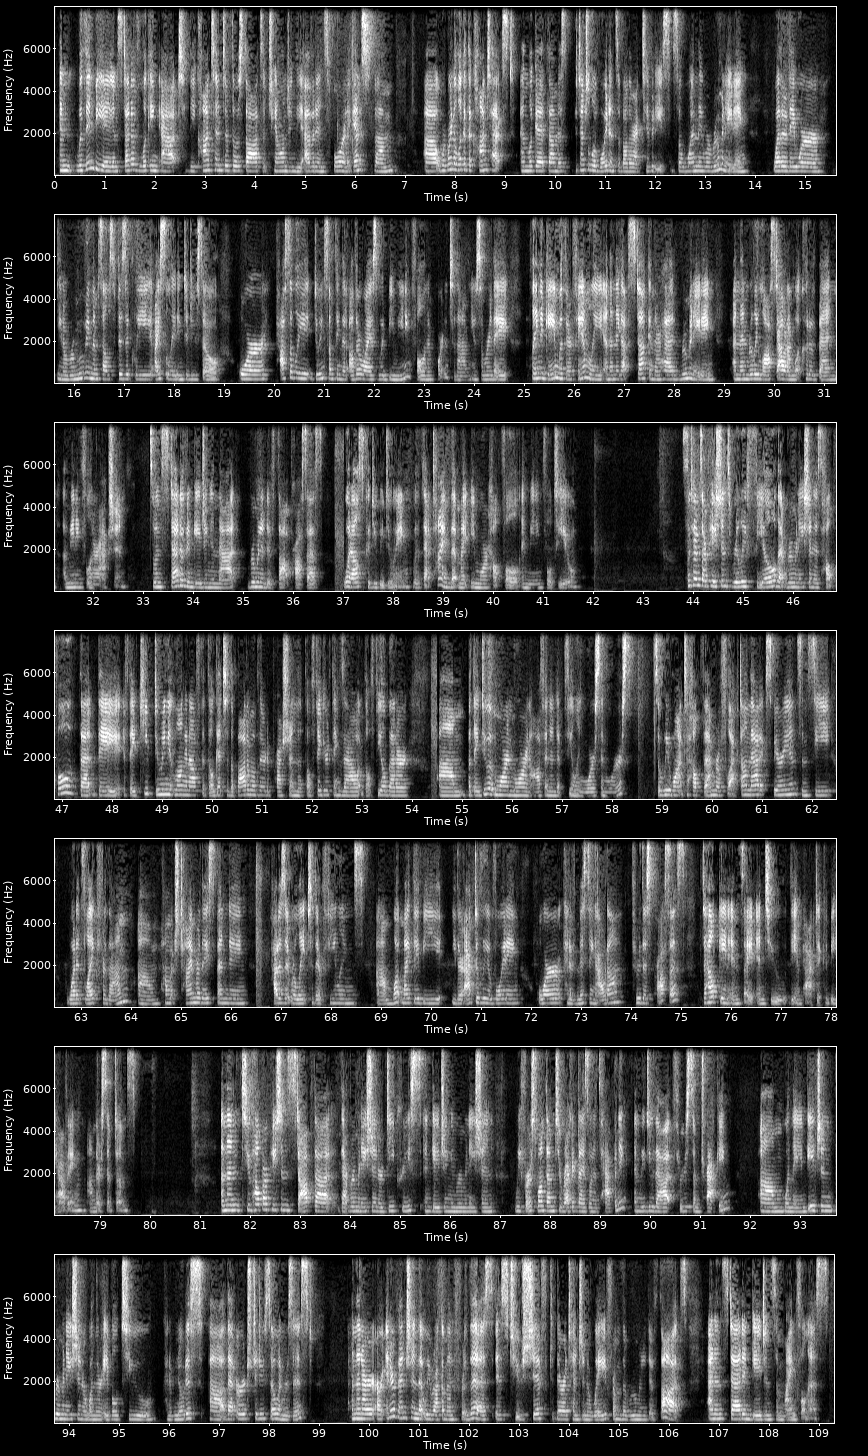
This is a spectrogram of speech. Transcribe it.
And within BA, instead of looking at the content of those thoughts, of challenging the evidence for and against them, uh, we're going to look at the context and look at them as potential avoidance of other activities. So when they were ruminating, whether they were you know, removing themselves physically, isolating to do so, or possibly doing something that otherwise would be meaningful and important to them. You know, so were they playing a game with their family and then they got stuck in their head ruminating and then really lost out on what could have been a meaningful interaction. So instead of engaging in that ruminative thought process, what else could you be doing with that time that might be more helpful and meaningful to you? Sometimes our patients really feel that rumination is helpful, that they, if they keep doing it long enough, that they'll get to the bottom of their depression, that they'll figure things out, they'll feel better. Um, but they do it more and more and often end up feeling worse and worse. So we want to help them reflect on that experience and see what it's like for them. Um, how much time are they spending? How does it relate to their feelings? Um, what might they be either actively avoiding or kind of missing out on through this process to help gain insight into the impact it could be having on their symptoms. And then to help our patients stop that, that rumination or decrease engaging in rumination, we first want them to recognize when it's happening, and we do that through some tracking um, when they engage in rumination or when they're able to kind of notice uh, that urge to do so and resist. And then our, our intervention that we recommend for this is to shift their attention away from the ruminative thoughts and instead engage in some mindfulness.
